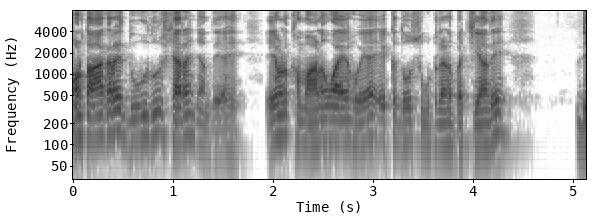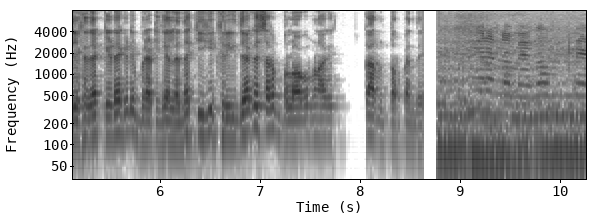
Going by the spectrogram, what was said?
ਹੁਣ ਤਾਂ ਕਰਕੇ ਦੂਰ ਦੂਰ ਸ਼ਹਿਰਾਂ 'ਚ ਜਾਂਦੇ ਆ ਇਹ। ਇਹ ਹੁਣ ਖਮਾਣੋਂ ਆਏ ਹੋਏ ਆ, ਇੱਕ ਦੋ ਸੂਟ ਲੈਣ ਬੱਚਿਆਂ ਦੇ। ਦੇਖਦੇ ਆ ਕਿਹੜੇ ਕਿਹੜੀ ਵੈਰਾਈਟੀਆਂ ਲੈਂਦੇ ਕੀ ਕੀ ਖਰੀਦਦੇ ਆ ਕਿ ਸਿਰਫ ਬਲੌਗ ਬਣਾ ਕੇ ਘਰ ਨੂੰ ਤੁਰ ਪੈਂਦੇ ਮੇਰਾ ਨਾ ਮਹਿੰਗਾ ਮੈਂ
